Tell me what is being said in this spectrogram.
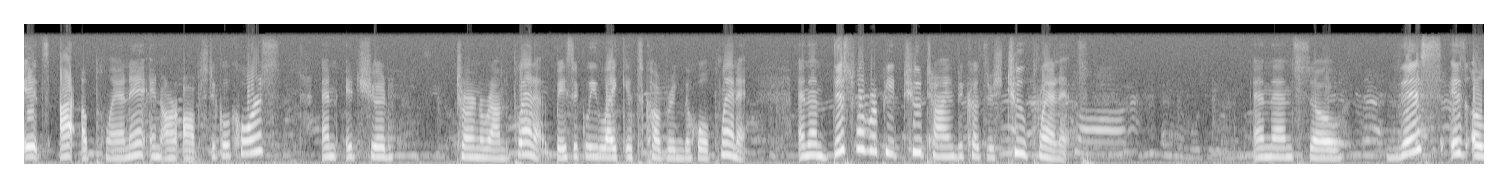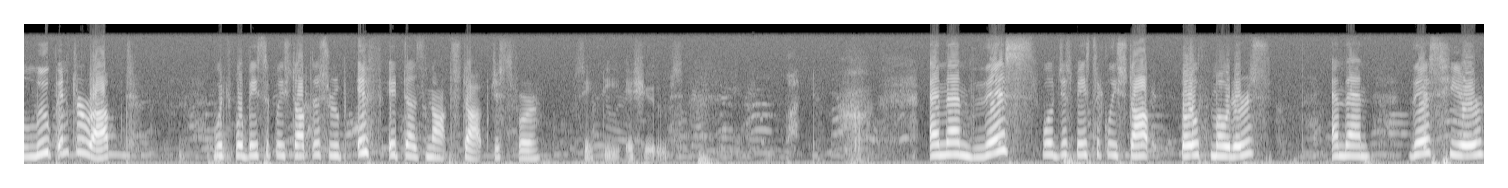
it's at a planet in our obstacle course and it should turn around the planet, basically like it's covering the whole planet. And then this will repeat two times because there's two planets. And then so this is a loop interrupt which will basically stop this loop if it does not stop just for safety issues. What? And then this will just basically stop both motors. And then this here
